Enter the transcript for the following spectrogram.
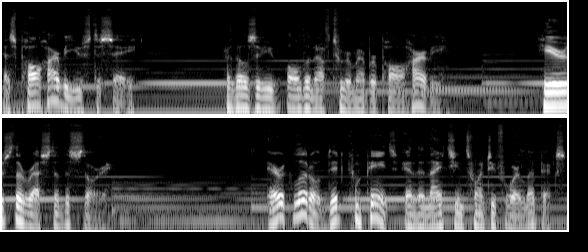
as Paul Harvey used to say, for those of you old enough to remember Paul Harvey, here's the rest of the story. Eric Liddell did compete in the 1924 Olympics,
